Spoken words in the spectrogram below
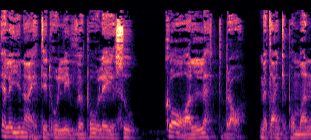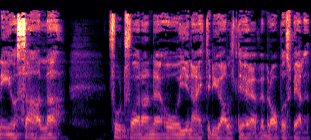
eller United och Liverpool är ju så galet bra. Med tanke på Mané och Salah fortfarande och United är ju alltid överbra på spelet.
